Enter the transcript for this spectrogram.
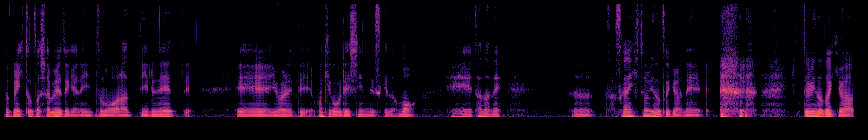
特に人と喋るときはねいつも笑っているねって、えー、言われて、まあ、結構嬉しいんですけども、えー、ただねさすがに一人の時はね 一人の時は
